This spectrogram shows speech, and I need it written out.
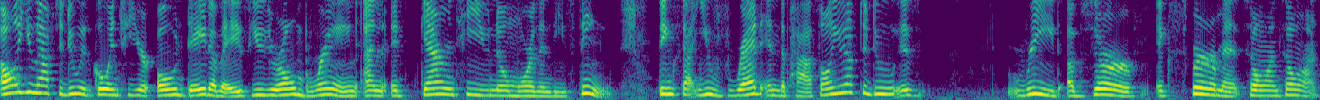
all you have to do is go into your own database, use your own brain, and it guarantee you know more than these things. Things that you've read in the past. All you have to do is read, observe, experiment, so on, so on.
